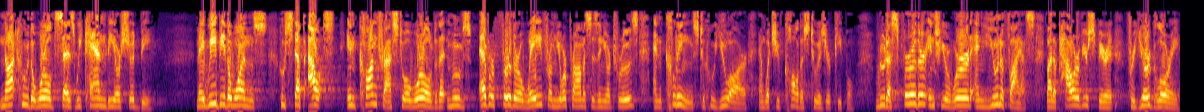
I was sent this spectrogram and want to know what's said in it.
not who the world says we can be or should be. May we be the ones who step out in contrast to a world that moves ever further away from your promises and your truths and clings to who you are and what you've called us to as your people. Root us further into your word and unify us by the power of your spirit for your glory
